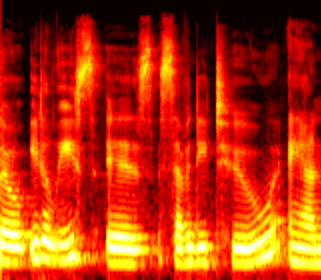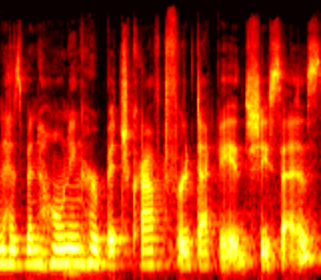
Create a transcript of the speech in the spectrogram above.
So, Idelisse is 72 and has been honing her bitchcraft for decades, she says.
